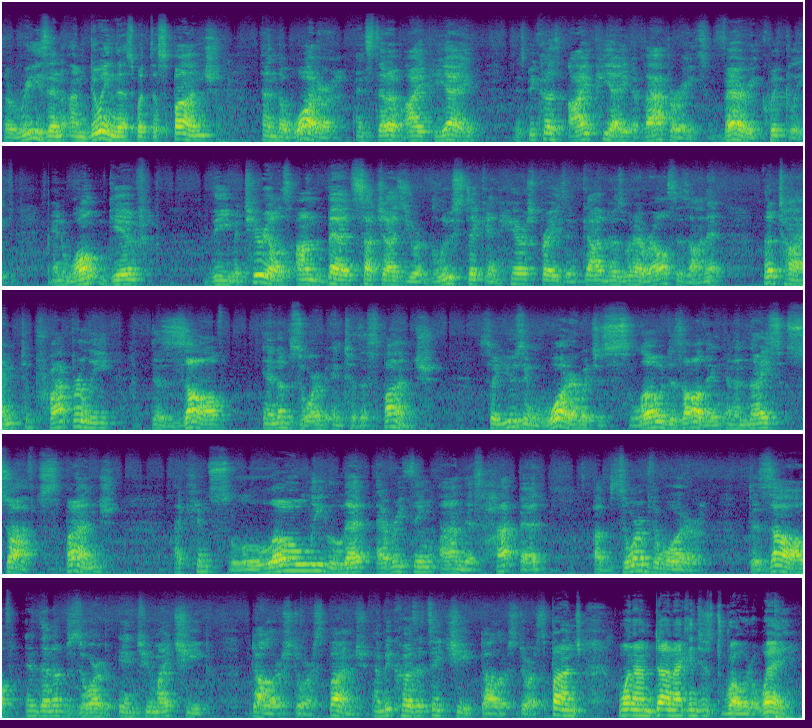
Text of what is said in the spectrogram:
The reason I'm doing this with the sponge and the water instead of IPA is because IPA evaporates very quickly and won't give the materials on the bed, such as your glue stick and hairsprays and God knows whatever else is on it, the time to properly dissolve and absorb into the sponge. So using water, which is slow dissolving, and a nice soft sponge, I can slowly let everything on this hotbed absorb the water, dissolve, and then absorb into my cheap dollar store sponge. And because it's a cheap dollar store sponge, when I'm done I can just throw it away.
